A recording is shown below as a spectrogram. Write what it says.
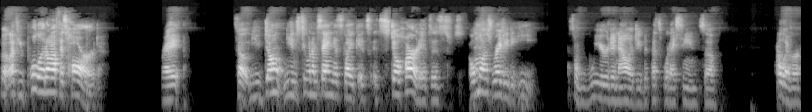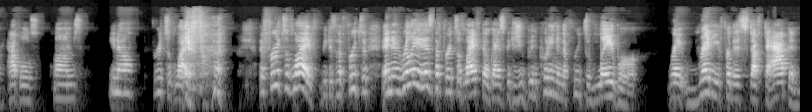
But if you pull it off, it's hard, right? So you don't you see what I'm saying? It's like it's it's still hard. It's it's almost ready to eat. That's a weird analogy, but that's what I seen. So however, apples, plums, you know, fruits of life. the fruits of life because the fruits of and it really is the fruits of life though, guys, because you've been putting in the fruits of labor, right, ready for this stuff to happen.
